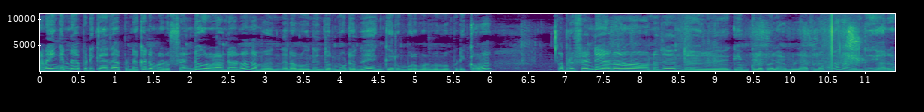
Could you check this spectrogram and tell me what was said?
ஆனால் இங்கே என்ன பிடிக்காது அப்படின்னாக்கா நம்மளோட ஃப்ரெண்டு கூட விளாண்டாலும் நம்ம வந்து நமக்கு வந்து இந்த ஒரு மூட் வந்து எனக்கு ரொம்ப ரொம்ப ரொம்ப பிடிக்கும். அப்படி ஃப்ரெண்டு யாருனாலும் என்னது இந்த கேம்குள்ளே போய் விளையாட முடியல அப்படின்னாக்கா நான் வந்து யாரோ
